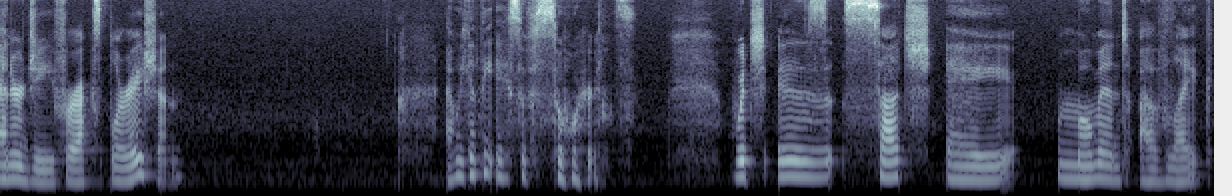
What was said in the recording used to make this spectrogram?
energy for exploration? And we get the Ace of Swords, which is such a moment of like,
